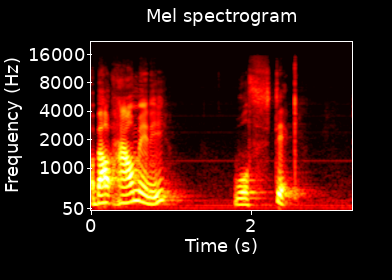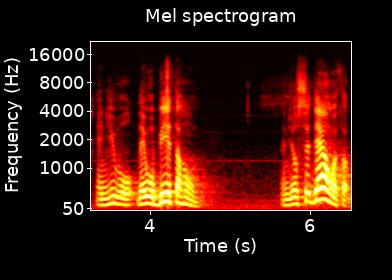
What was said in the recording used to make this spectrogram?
about how many will stick and you will, they will be at the home and you'll sit down with them.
